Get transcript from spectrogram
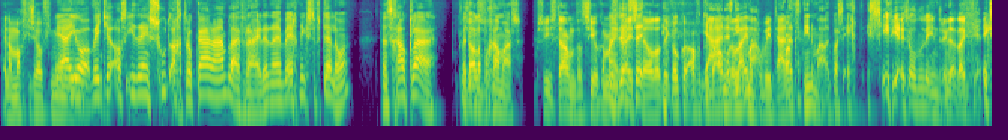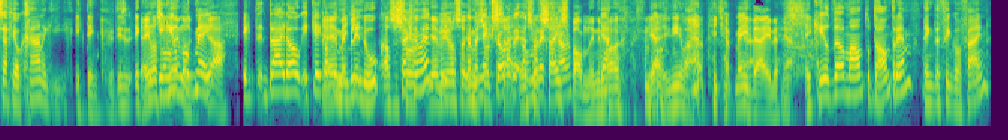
En dan mag je zelf je Ja, mening... joh, weet je, als iedereen zoet achter elkaar aan blijft rijden, dan hebben we echt niks te vertellen hoor. Dan is het gauw klaar met alle programma's. Precies, daarom, dat zie je ook aan Dus mijn dat de- rijstijl, dat ik ook af en toe de dat andere lijnen probeer te Ja, dat pakken. is niet normaal. Ik was echt serieus onder de indruk. Ja, dank je. Ik zag je ook gaan. Ik, ik, ik denk, het is, ik, Ja, ik hielp ook mee. Ja. Ik draaide ook. Ik keek ook Ja, in mijn blinde hoek. Als een Zag soort, je ja, was Met mijn nek zo. een soort zijspan. In de Ja. Ja, niet normaal. Beetje aan meedijden. Ja. Ik hield wel mijn hand op de handrem. Ik denk, dat vind ik wel fijn.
